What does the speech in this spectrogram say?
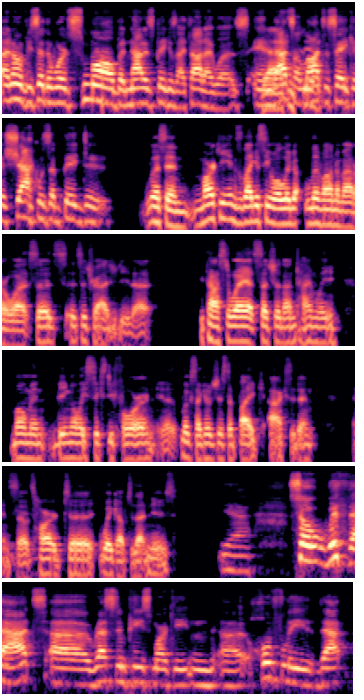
I don't know if he said the word small, but not as big as I thought I was, and yeah, that's a lot it. to say because Shaq was a big dude. Listen, Mark Eaton's legacy will live on no matter what. So it's it's a tragedy that he passed away at such an untimely moment, being only 64, and it looks like it was just a bike accident. And so it's hard to wake up to that news. Yeah. So with that, uh, rest in peace, Mark Eaton. Uh, hopefully that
